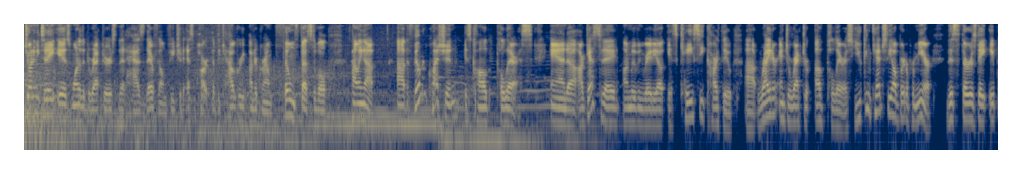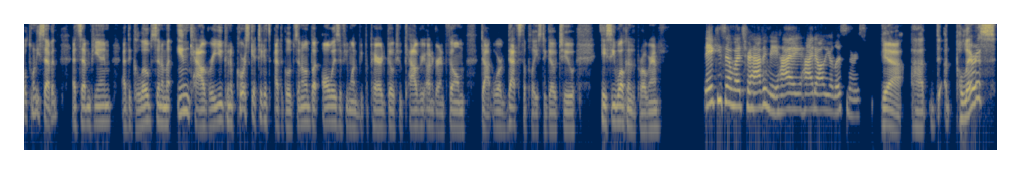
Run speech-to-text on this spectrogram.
Joining me today is one of the directors that has their film featured as part of the Calgary Underground Film Festival coming up. Uh, the film in question is called Polaris. And uh, our guest today on Moving Radio is KC Carthew, uh, writer and director of Polaris. You can catch the Alberta premiere this Thursday, April 27th at 7 p.m. at the Globe Cinema in Calgary. You can, of course, get tickets at the Globe Cinema, but always, if you want to be prepared, go to calgaryundergroundfilm.org. That's the place to go to. KC, welcome to the program. Thank you so much for having me. Hi, hi to all your listeners. Yeah, uh, uh Polaris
